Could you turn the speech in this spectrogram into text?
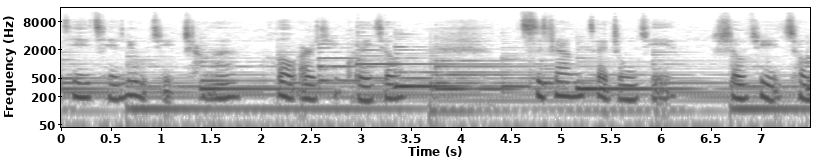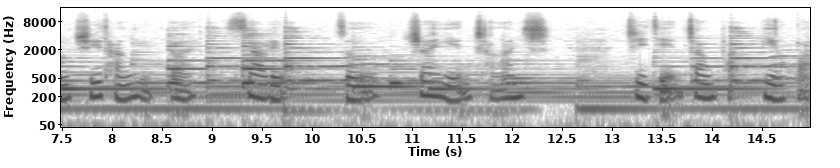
皆前六句长安，后二句夔州。此章在中间，首句从瞿塘语段，下六则专言长安事，句简章法变化。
